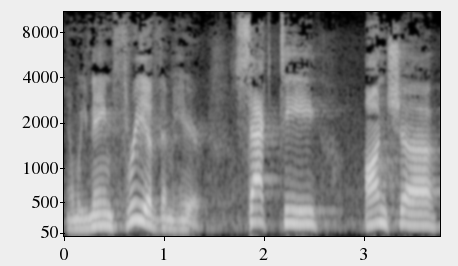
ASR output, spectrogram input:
and we name three of them here Stacte, Onycha,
